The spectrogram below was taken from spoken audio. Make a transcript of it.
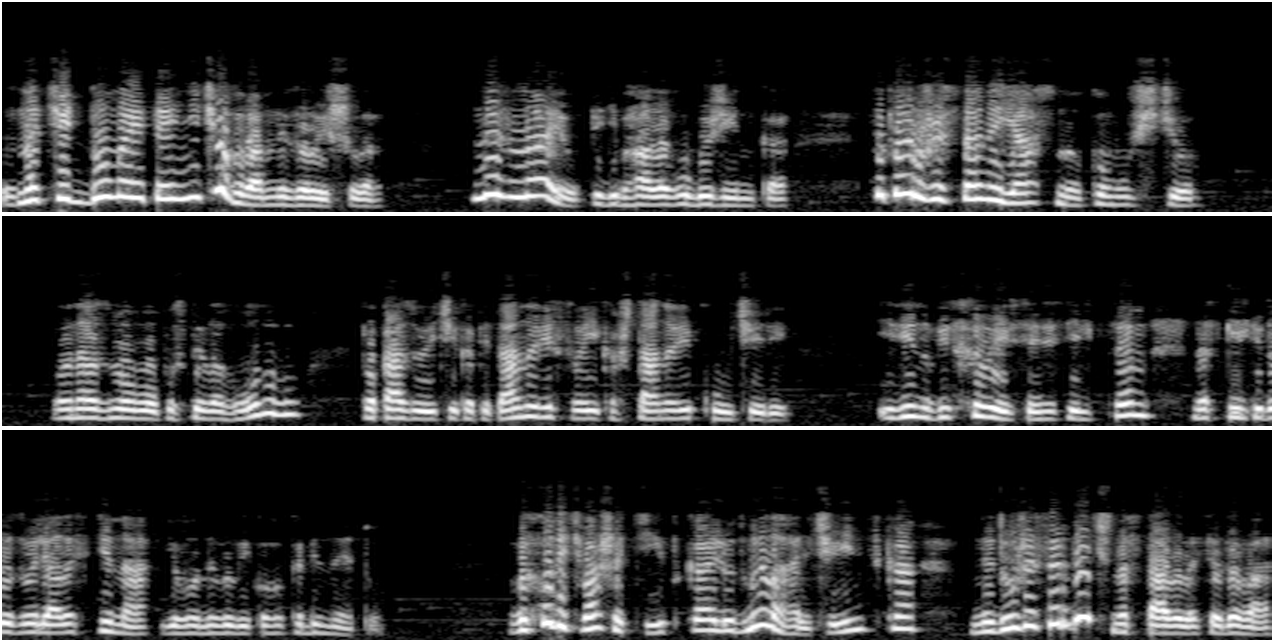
Значить, думаєте, нічого вам не залишила? Не знаю, підібгала губи жінка. Тепер уже стане ясно, кому що. Вона знову опустила голову, показуючи капітанові свої каштанові кучері, і він відхилився зі стільцем, наскільки дозволяла стіна його невеликого кабінету. Виходить, ваша тітка Людмила Гальчинська не дуже сердечно ставилася до вас,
